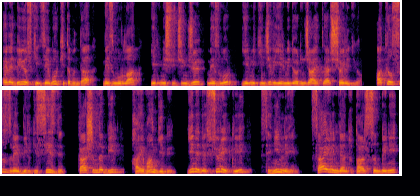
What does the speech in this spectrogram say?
Evet biliyoruz ki Zebur kitabında mezmurlar 73. mezmur 22. ve 24. ayetler şöyle diyor. Akılsız ve bilgisizdim. Karşımda bir hayvan gibi. Yine de sürekli seninleyim. Sağ elimden tutarsın beni,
